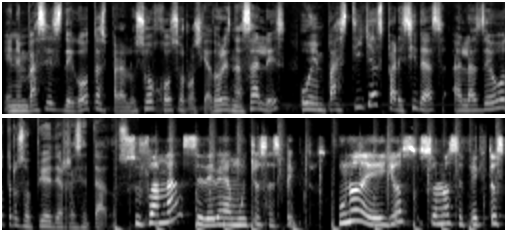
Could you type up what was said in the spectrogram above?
en envases de gotas para los ojos o rociadores nasales, o en pastillas parecidas a las de otros opioides recetados. Su fama se debe a muchos aspectos. Uno de ellos son los efectos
